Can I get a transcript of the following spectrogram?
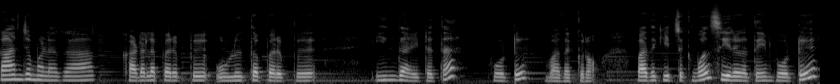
காஞ்ச மிளகா கடலைப்பருப்பு உளுத்தப்பருப்பு இந்த ஐட்டத்தை போட்டு வதக்குறோம். வதக்கிட்டு இருக்கும்போது சீரகத்தையும் போட்டு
